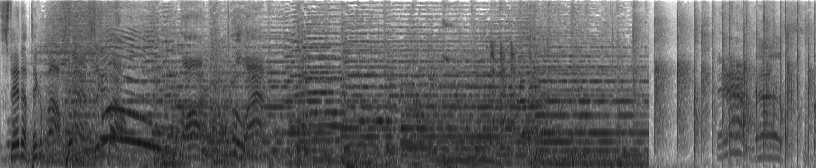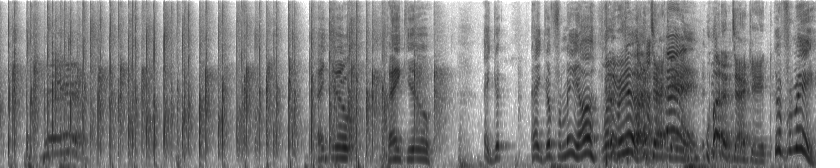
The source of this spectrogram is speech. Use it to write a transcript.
Stand up, take a bow. Take a bow. Come on, Thank you. Hey, good. Hey, good for me, huh? What a, what a decade! What a decade! Good for me.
